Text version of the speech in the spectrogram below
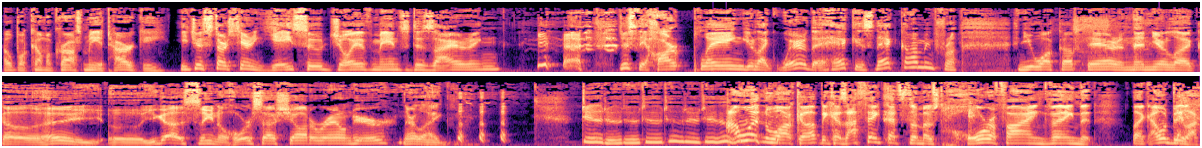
hope I come across me a turkey. He just starts hearing Jesu, Joy of Man's Desiring. just the harp playing. You're like, where the heck is that coming from? And you walk up there and then you're like, oh, hey, uh, you guys seen a horse I shot around here? And they're like, do do do do do do do. I wouldn't walk up because I think that's the most horrifying thing that, like, I would be like,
